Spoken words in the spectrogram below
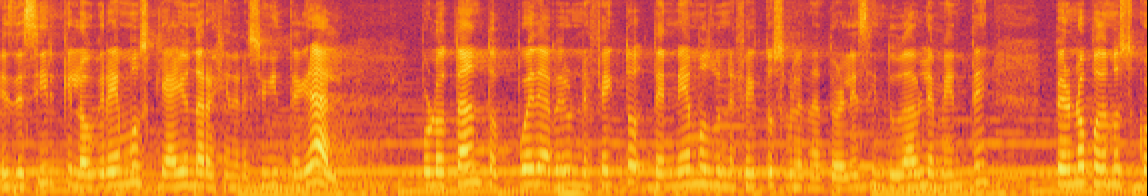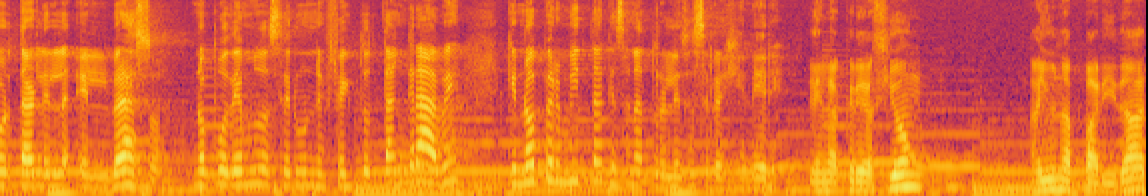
Es decir, que logremos que haya una regeneración integral. Por lo tanto, puede haber un efecto, tenemos un efecto sobre la naturaleza indudablemente, pero no podemos cortarle el, brazo, no podemos hacer un efecto tan grave que no permita que esa naturaleza se regenere. En la creación hay una paridad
